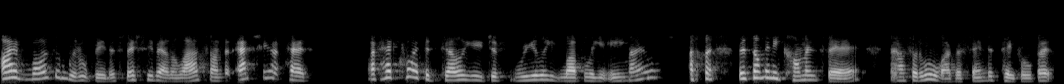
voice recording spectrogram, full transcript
I was a little bit, especially about the last one, but actually I've had I've had quite a deluge of really lovely emails. There's not many comments there. And I thought, oh, I've offended people. But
